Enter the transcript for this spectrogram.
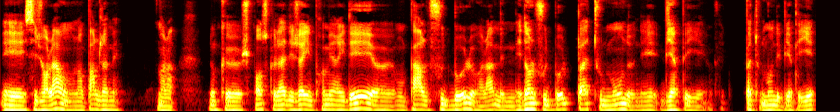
et ces gens-là, on n'en parle jamais. Voilà. Donc je pense que là déjà il y a une première idée. on parle football, voilà, mais, mais, dans le football, pas tout le monde n'est bien payé. En fait. Pas tout le monde est bien payé.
